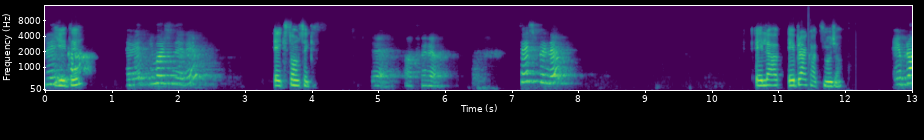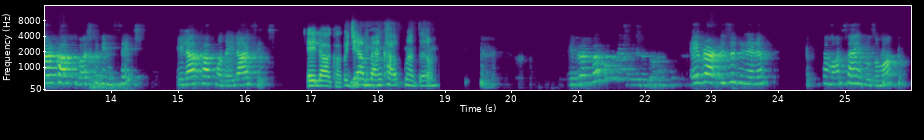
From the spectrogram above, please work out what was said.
R'li 7 Evet. İmajineri? eksi 18 Evet. Aferin. Seç birini. Ela, Ebrar kalksın hocam. Ebrar kalktı. Başka birini seç. Ela kalkmadı. Ela'yı seç. Ela kalksın. Hocam ben kalkmadım. Ebrar kalkmadı mı? Ebrar özür dilerim. Tamam sen yap o zaman.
